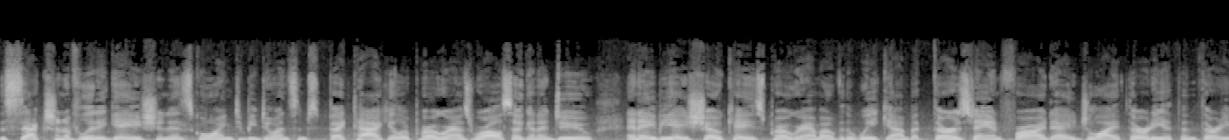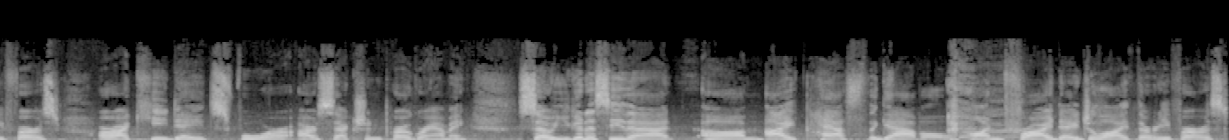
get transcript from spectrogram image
The section of litigation is going to be doing some spectacular programs. We're also going to do an ABA showcase program over the weekend. But Thursday and Friday, July 30th and 31st, are our key dates for our section programming. So you're going to see that. Um, I pass the gavel on Friday, July 31st.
